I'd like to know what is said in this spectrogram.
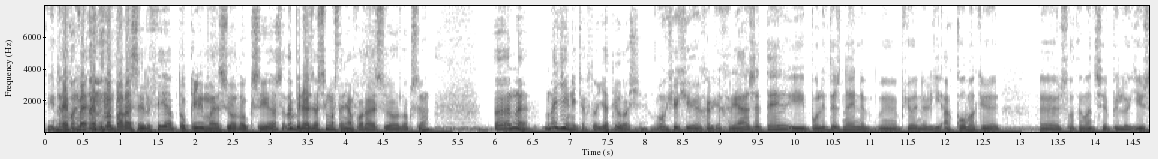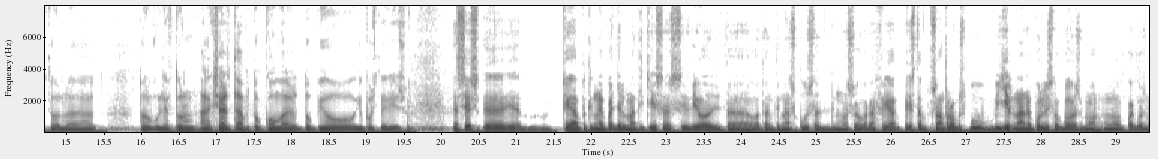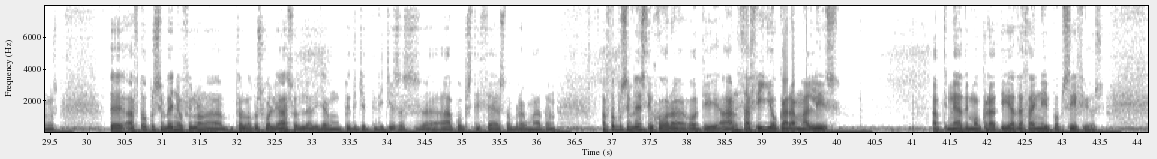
έχουμε, έχουμε παρασυρθεί από το κλίμα αισιοδοξίας. Δεν πειράζει, ας είμαστε μια φορά αισιόδοξοι. Ε, ναι, να γίνει και αυτό. Γιατί όχι; Όχι, όχι. Χρειάζεται οι πολίτες να είναι ε, πιο ενεργοί, ακόμα και ε, στο θέμα της επιλογής των, ε, των βουλευτών, ανεξάρτητα από το κόμμα το οποίο υποστηρίζουν. Εσείς ε, και από την επαγγελματική σας ιδιότητα όταν την ασκούσατε τη δημοσιογραφία είστε από τους ανθρώπους που γυρνάνε πολύ στον κόσμο ενώ παγκοσμίως ε, αυτό που συμβαίνει οφείλω να, θέλω να το σχολιάσω δηλαδή και να μου πείτε και τη δική σας ε, άποψη, τη θέαση των πραγμάτων. Αυτό που συμβαίνει στη χώρα ότι αν θα φύγει ο Καραμαλής από τη Νέα Δημοκρατία δεν θα είναι υποψήφιος.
